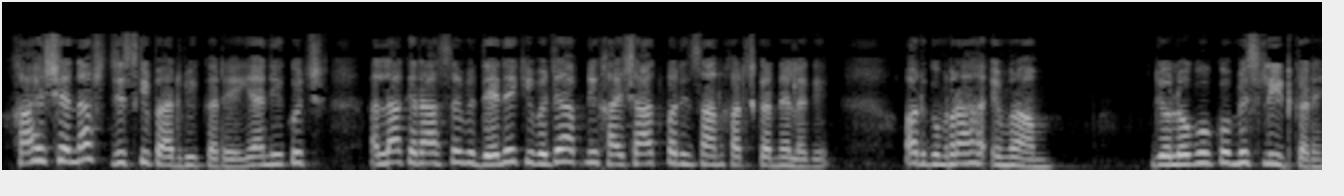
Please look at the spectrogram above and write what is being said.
خواہش نفس جس کی پیروی کرے یعنی کچھ اللہ کے راستے میں دینے کی وجہ اپنی خواہشات پر انسان خرچ کرنے لگے۔ اور گمراہ امرام جو لوگوں کو مس لیڈ کرے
